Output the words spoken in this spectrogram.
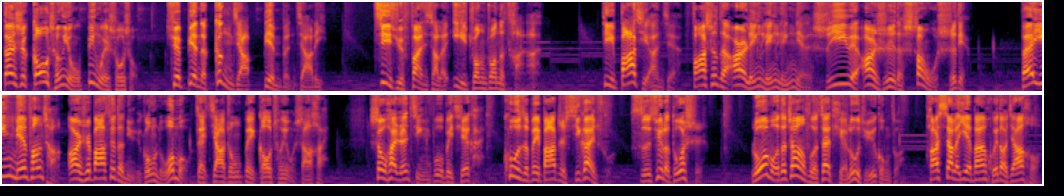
但是高成勇并未收手，却变得更加变本加厉，继续犯下了一桩桩的惨案。第八起案件发生在二零零零年十一月二十日的上午十点，白银棉纺厂二十八岁的女工罗某在家中被高成勇杀害，受害人颈部被切开，裤子被扒至膝盖处。死去了多时。罗某的丈夫在铁路局工作，他下了夜班回到家后，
